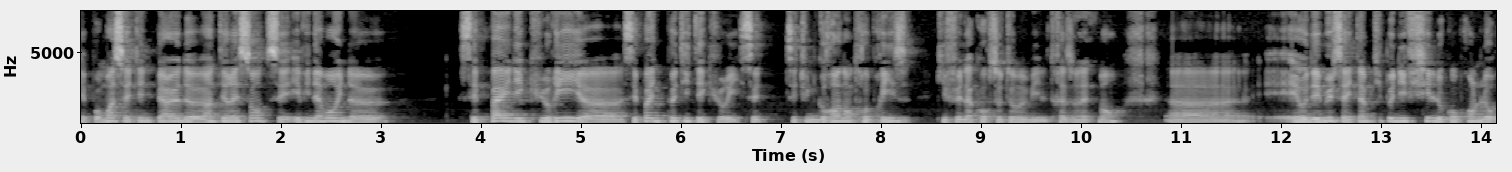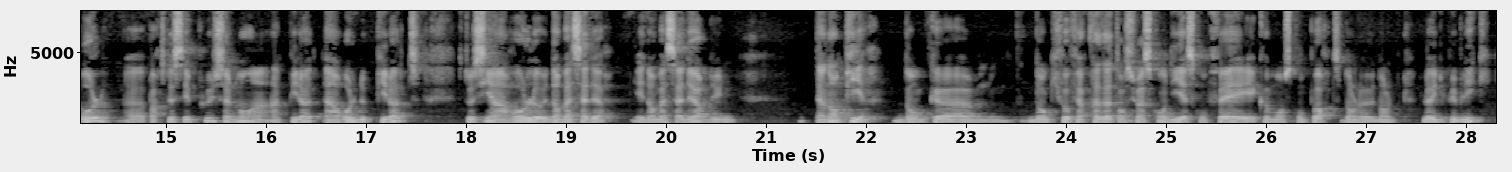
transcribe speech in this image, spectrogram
et, pour moi, ça a été une période intéressante. C'est évidemment une, c'est pas une écurie, euh, c'est pas une petite écurie. C'est une grande entreprise qui fait de la course automobile, très honnêtement. Euh, et au début, ça a été un petit peu difficile de comprendre le rôle, euh, parce que c'est plus seulement un, un, pilote, un rôle de pilote, c'est aussi un rôle d'ambassadeur, et d'ambassadeur d'une d'un empire. Donc, euh, donc il faut faire très attention à ce qu'on dit, à ce qu'on fait et comment on se comporte dans l'œil dans du public.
